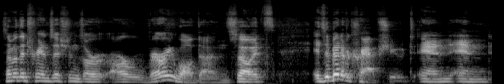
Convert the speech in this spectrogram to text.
some of the transitions are are very well done. So it's it's a bit of a crapshoot, and and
